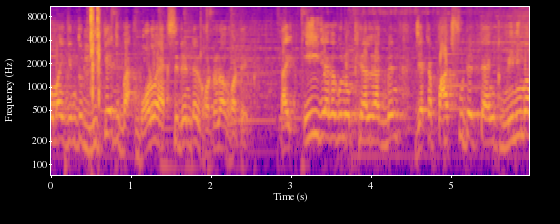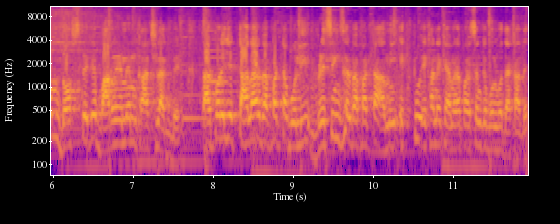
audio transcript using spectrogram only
সময় কিন্তু লিকেজ বড় অ্যাক্সিডেন্টের ঘটনা ঘটে। তাই এই জায়গাগুলো খেয়াল রাখবেন যে একটা পাঁচ ফুটের ট্যাঙ্ক মিনিমাম দশ থেকে বারো এম এম কাঁচ লাগবে। তারপরে যে টানার ব্যাপারটা বলি ব্রেসিংস এর ব্যাপারটা, আমি একটু এখানে ক্যামেরা পার্সনকে বলব দেখাতে।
